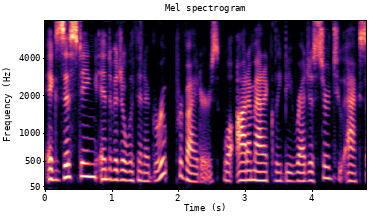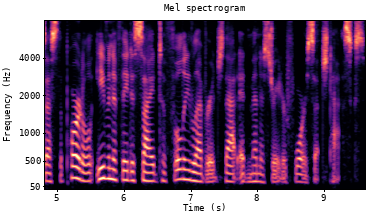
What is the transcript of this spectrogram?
Existing individual within a group providers will automatically be registered to access the portal even if they decide to fully leverage that administrator for such tasks.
